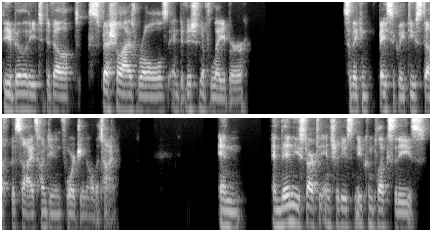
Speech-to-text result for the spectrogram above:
the ability to develop specialized roles and division of labor so they can basically do stuff besides hunting and foraging all the time. And and then you start to introduce new complexities.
